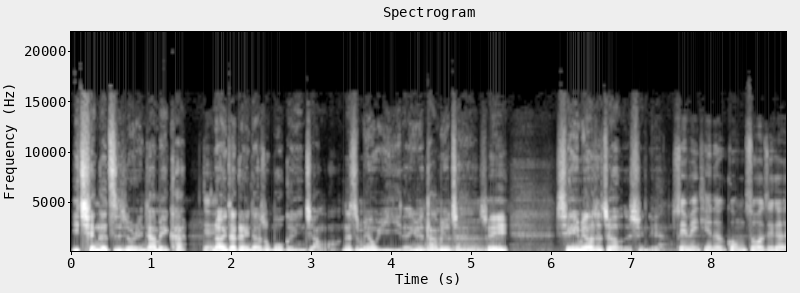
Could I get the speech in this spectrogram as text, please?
一千个字就人家没看，然后你再跟人家说我跟你讲哦，那是没有意义的，因为他没有承认，所以写 email 是最好的训练。所以每天的工作这个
